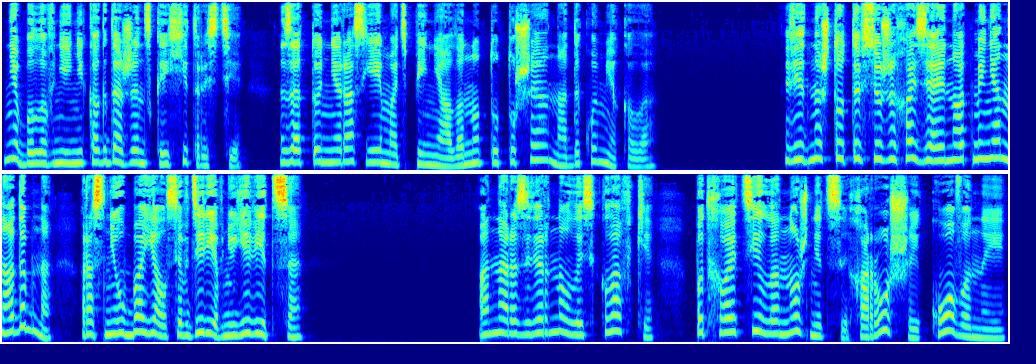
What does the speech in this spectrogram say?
Не было в ней никогда женской хитрости, зато не раз ей мать пеняла, но тут уж и она докумекала. «Видно, что-то все же хозяину от меня надобно, раз не убоялся в деревню явиться». Она развернулась к лавке, подхватила ножницы, хорошие, кованые,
